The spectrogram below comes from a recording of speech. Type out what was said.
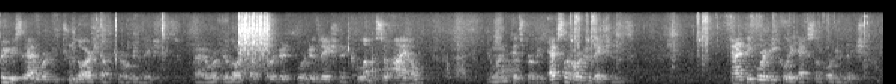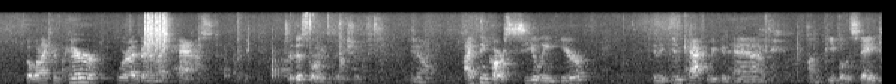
previously I worked in two large healthcare organizations. I worked at a large healthcare organization in Columbus, Ohio, and one in Pittsburgh. Excellent organizations, and I think we're an equally excellent organization. But when I compare where I've been in my past to this organization, you know, I think our ceiling here and the impact we can have on the people of the state,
